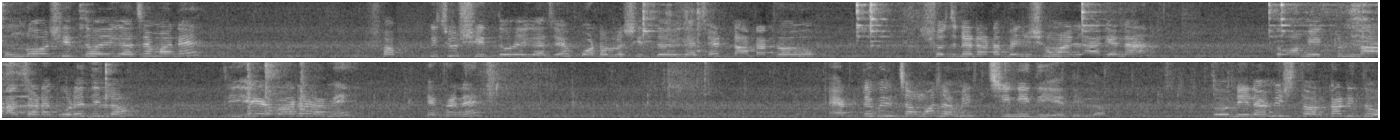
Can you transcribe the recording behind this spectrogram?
কুমড়োও সিদ্ধ হয়ে গেছে মানে সব কিছু সিদ্ধ হয়ে গেছে, পটলও সিদ্ধ হয়ে গেছে। ডাঁটাটাও সজনে ডাঁটা বেশি সময় লাগে না, তো আমি একটু নাড়াচাড়া করে দিলাম। দিয়ে এবারে আমি এখানে এক টেবিল চামচ আমি চিনি দিয়ে দিলাম। তো নিরামিষ তরকারি তো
